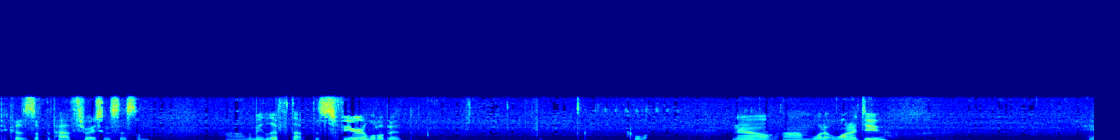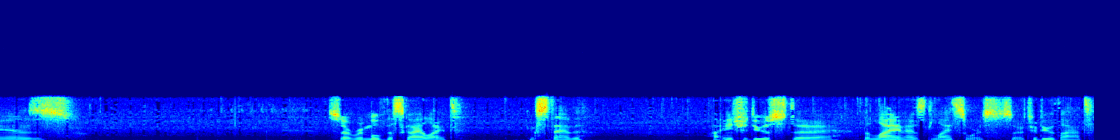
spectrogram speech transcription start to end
because of the path tracing system. Uh, let me lift up the sphere a little bit. Cool. Now, um, what I want to do is so remove the skylight. Instead, I introduce the, the light as the light source. So to do that,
